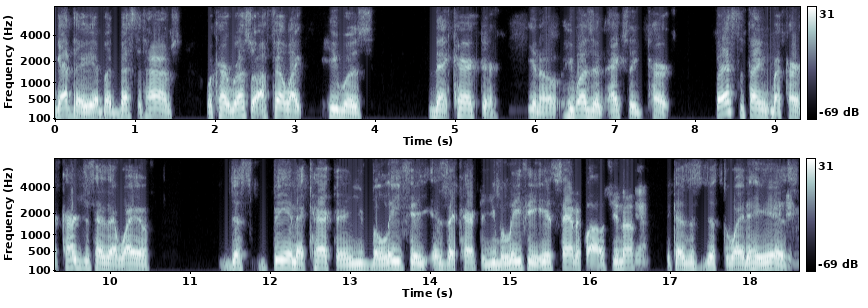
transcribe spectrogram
got there yet, but Best of Times with Kurt Russell, I felt like he was that character. You know, he wasn't actually Kurt. But that's the thing about Kurt. Kurt just has that way of just being that character, and you believe he is that character. You believe he is Santa Claus. You know, Yeah. because it's just the way that he is.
